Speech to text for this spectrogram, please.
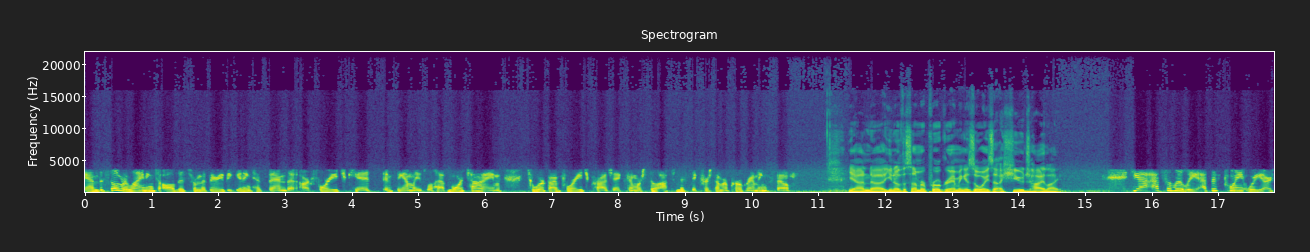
And the silver lining to all this from the very beginning has been that our 4-h kids and families will have more time to work on 4-h projects and we're still optimistic for summer programming so. Yeah and uh, you know the summer programming is always a huge highlight yeah, absolutely. At this point, we are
